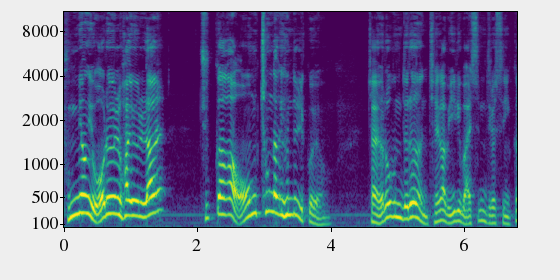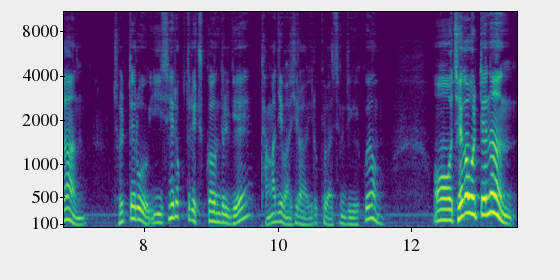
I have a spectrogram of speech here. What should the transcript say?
분명히 월요일, 화요일 날 주가가 엄청나게 흔들릴 거예요. 자, 여러분들은 제가 미리 말씀드렸으니까 절대로 이 세력들의 주가 흔들기에 당하지 마시라 이렇게 말씀드리겠고요. 어, 제가 볼 때는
